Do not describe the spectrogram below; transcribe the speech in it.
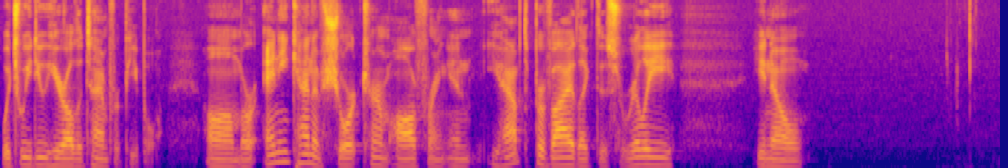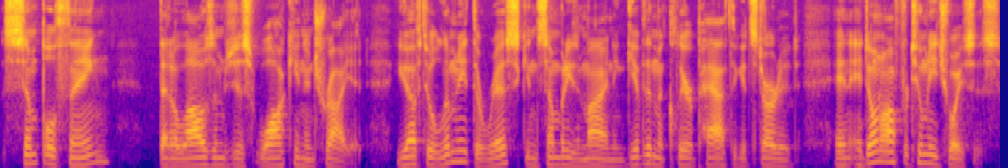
which we do here all the time for people um, or any kind of short term offering. And you have to provide like this really, you know, simple thing that allows them to just walk in and try it. You have to eliminate the risk in somebody's mind and give them a clear path to get started. And, and don't offer too many choices,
